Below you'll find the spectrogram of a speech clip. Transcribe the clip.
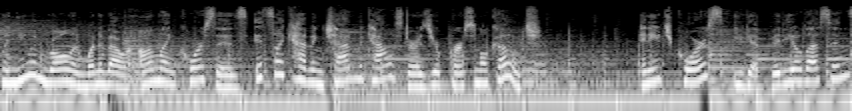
When you enroll in one of our online courses, it's like having Chad McAllister as your personal coach. In each course, you get video lessons,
